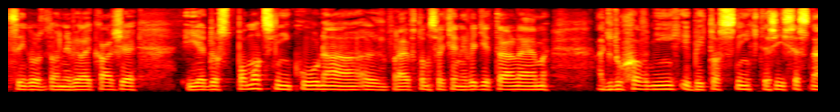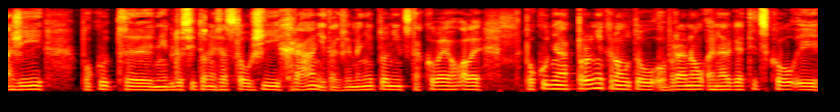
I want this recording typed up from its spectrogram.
se někdo to nevylekal, že je dost pomocníků na, právě v tom světě neviditelném, ať duchovních i bytostných, kteří se snaží, pokud někdo si to nezaslouží, chránit. Takže není to nic takového, ale pokud nějak proniknou tou obranou energetickou i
